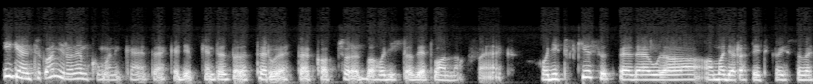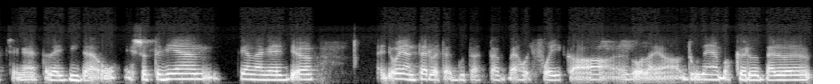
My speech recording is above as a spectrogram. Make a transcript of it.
Igen, csak annyira nem kommunikálták egyébként ezzel a területtel kapcsolatban, hogy itt azért vannak fák. Hogy itt készült például a, a Magyar Atlétikai Szövetség által egy videó, és ott egy ilyen, tényleg egy egy olyan területet mutattak be, hogy folyik az olaj a Dunába körülbelül,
